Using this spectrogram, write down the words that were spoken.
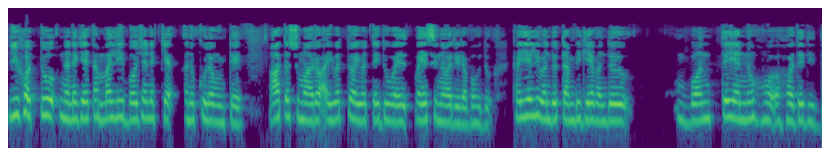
ಈ ಹೊತ್ತು ನನಗೆ ತಮ್ಮಲ್ಲಿ ಭೋಜನಕ್ಕೆ ಅನುಕೂಲ ಉಂಟೆ. ಆತ ಸುಮಾರು ಐವತ್ತು, ಐವತ್ತೈದು ವಯಸ್ಸಿನವರಿರಬಹುದು. ಕೈಯಲ್ಲಿ ಒಂದು ತಂಬಿಗೆ ಒಂದು ಬೊಂತೆಯನ್ನು ಹೊದೆದಿದ್ದ.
